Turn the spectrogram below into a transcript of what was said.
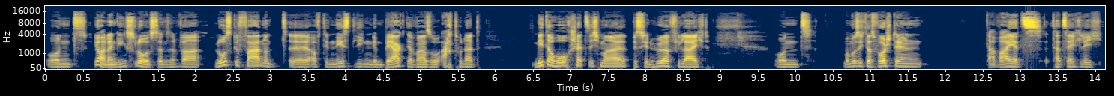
Und ja, dann ging es los. Dann sind wir losgefahren und äh, auf den nächstliegenden Berg, der war so 800 Meter hoch, schätze ich mal, bisschen höher vielleicht. Und man muss sich das vorstellen, da war jetzt tatsächlich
